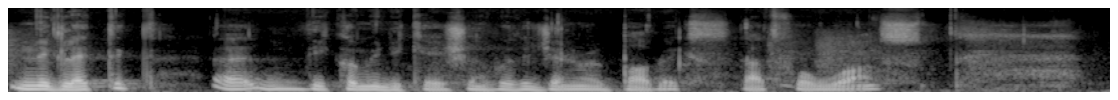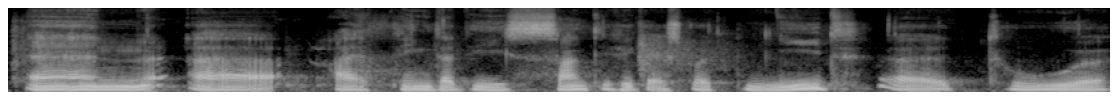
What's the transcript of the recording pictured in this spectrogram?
neglected uh, the communication with the general public. That for once, and uh, I think that the scientific experts need uh, to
